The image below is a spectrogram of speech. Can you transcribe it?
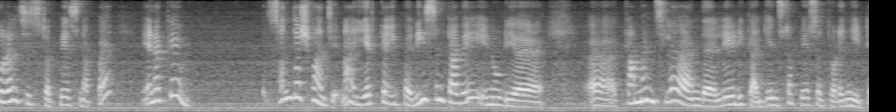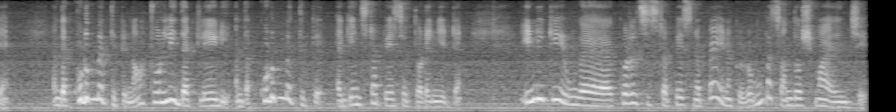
குரல் சிஸ்டர் பேசினப்ப எனக்கு சந்தோஷமா இருந்துச்சு. நான் ஏற்கனவே இப்போ ரீசெண்டாகவே என்னுடைய கமெண்ட்ஸில் அந்த லேடிக்கு அகேன்ஸ்டாக பேச தொடங்கிட்டேன். அந்த குடும்பத்துக்கு நாட் ஓன்லி தட் லேடி அந்த குடும்பத்துக்கு அகேன்ஸ்டாக பேச தொடங்கிட்டேன். இன்றைக்கி உங்கள் குரல் சிஸ்டர் பேசினப்ப எனக்கு ரொம்ப சந்தோஷமாக இருந்துச்சு.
